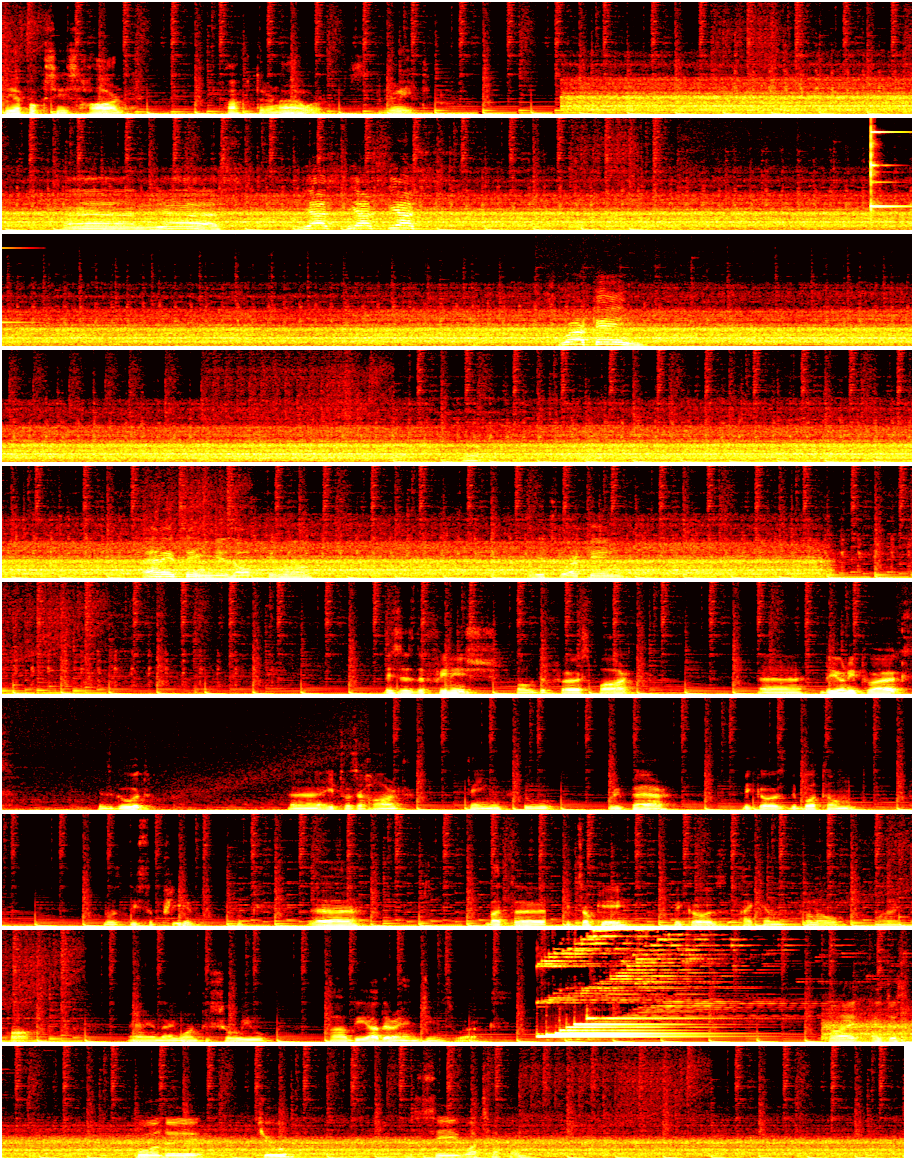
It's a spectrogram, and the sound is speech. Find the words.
the epoxy is hard after an hour. It's great. And yes, yes, yes, yes. Working. Anything is optimal. It's working. This is the finish of the first part. Uh, the unit works. It's good. Uh, it was a hard thing to repair because the bottom was disappeared. uh, but uh, it's okay because I can follow my path. And I want to show you how the other engines works. So I, I just pull the tube. See what's happened?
